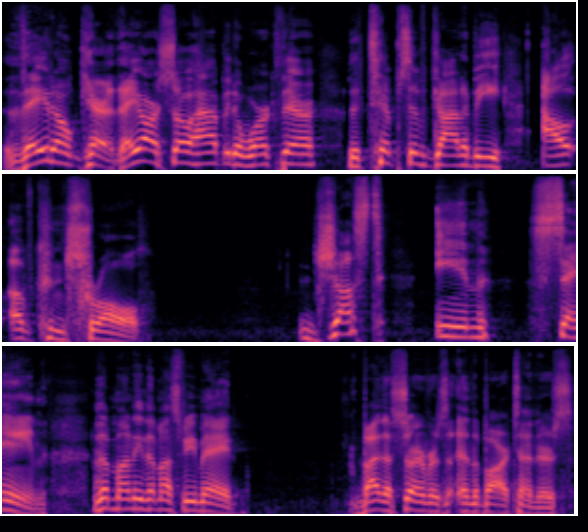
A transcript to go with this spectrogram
they don't care. They are so happy to work there. The tips have got to be out of control. Just insane the money that must be made by the servers and the bartenders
